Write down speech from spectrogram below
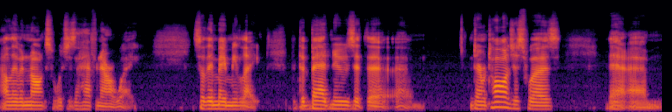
I live in Knoxville, which is a half an hour away. So they made me late. But the bad news at the um, dermatologist was that um,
